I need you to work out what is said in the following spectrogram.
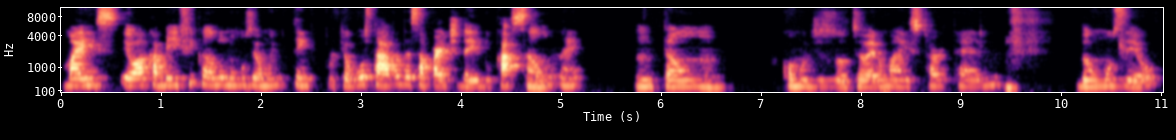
mas eu acabei ficando no museu muito tempo porque eu gostava dessa parte da educação, né? Então, como diz os outros, eu era uma storytelling do museu.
